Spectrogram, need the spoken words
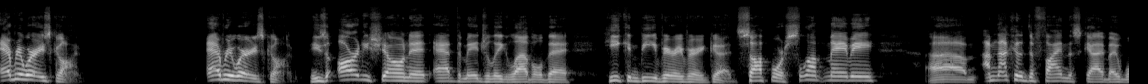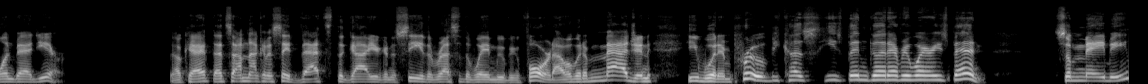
everywhere he's gone. Everywhere he's gone. He's already shown it at the major league level that he can be very, very good. Sophomore slump, maybe. Um, I'm not going to define this guy by one bad year. Okay. That's, I'm not going to say that's the guy you're going to see the rest of the way moving forward. I would imagine he would improve because he's been good everywhere he's been. So maybe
